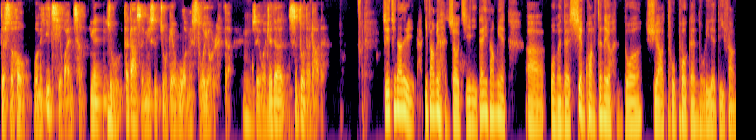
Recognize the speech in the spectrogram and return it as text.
的时候，我们一起完成，因为主的大使命是主给我们所有人的，嗯所以我觉得是做得到的。其实听到这里，一方面很受激励，但一方面，呃，我们的现况真的有很多需要突破跟努力的地方。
